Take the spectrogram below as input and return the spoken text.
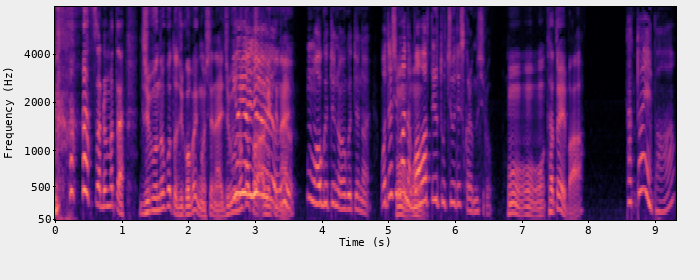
い それまた自分のこと自己弁護してない？自い分のことをあげてない？うん、あげてない、あげてない。私まだ回ってる途中ですから、むしろ。うんうんうん。例えば？例えば？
